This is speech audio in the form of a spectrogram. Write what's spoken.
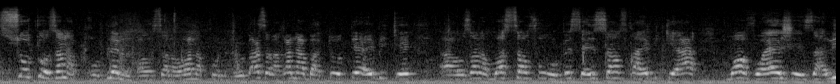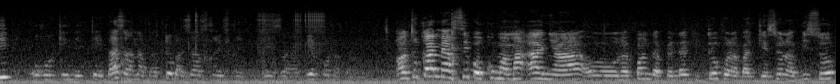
soki oza na problème azala wana mpo na yo bazalaka na bato te ayebi ke ah, oza na mwa 100 franc opesa ye 100 franc ayebi ke ah, mwa voyage ezali okokende te bazala na bato baza vrai vrai ezala bien mpo na bango en tout cas merci beaucoup mama anya orépondre mpenza kitoko na baquestion na biso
